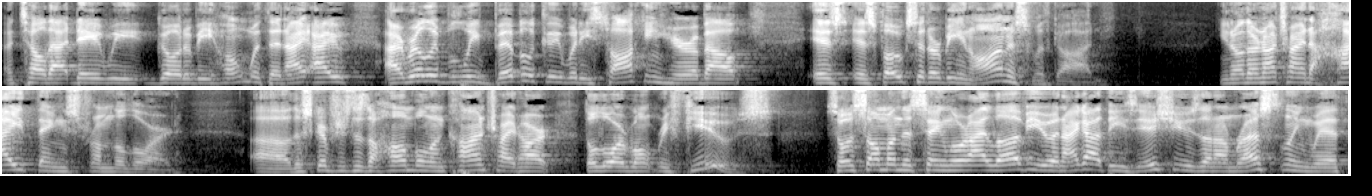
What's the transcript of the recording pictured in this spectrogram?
until that day we go to be home with it. And I, I, I really believe biblically what he's talking here about is, is folks that are being honest with God. You know, they're not trying to hide things from the Lord. Uh, the scripture says, a humble and contrite heart, the Lord won't refuse. So, someone that's saying, Lord, I love you, and I got these issues that I'm wrestling with,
